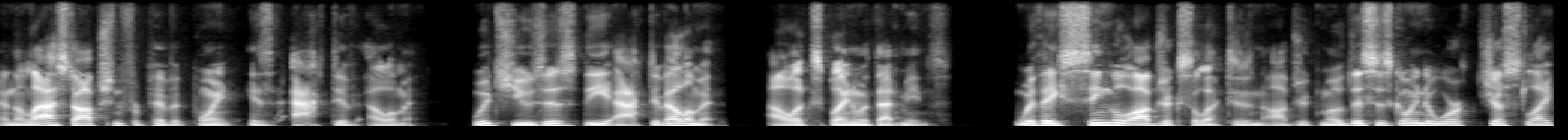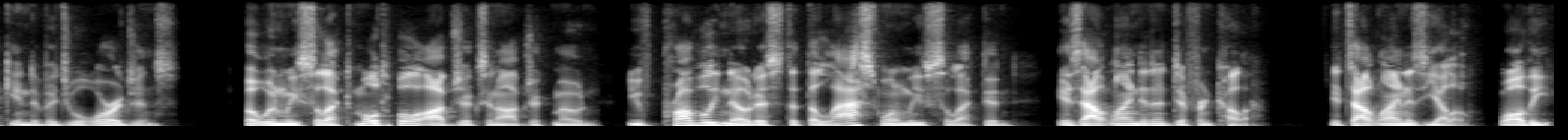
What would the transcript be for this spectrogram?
And the last option for pivot point is active element, which uses the active element. I'll explain what that means. With a single object selected in object mode, this is going to work just like individual origins. But when we select multiple objects in object mode, you've probably noticed that the last one we've selected is outlined in a different color. Its outline is yellow, while the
